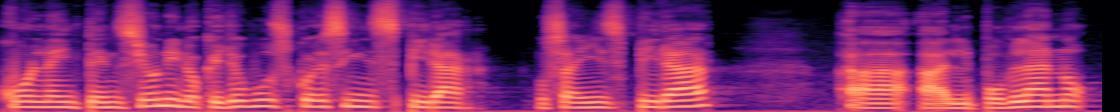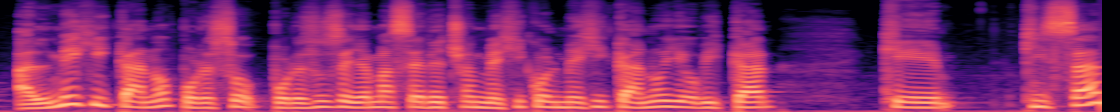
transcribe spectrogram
con la intención y lo que yo busco es inspirar, o sea, inspirar al poblano, al mexicano, por eso, por eso se llama ser hecho en México, el mexicano, y ubicar que quizá,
